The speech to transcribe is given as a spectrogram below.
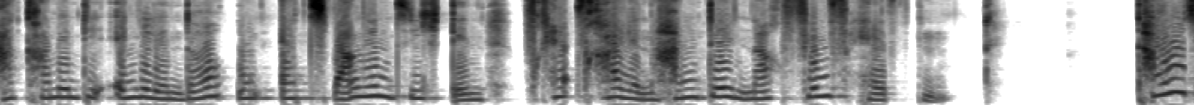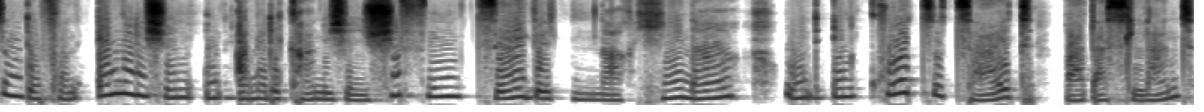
Da kamen die Engländer und erzwangen sich den freien Handel nach fünf Heften. Tausende von englischen und amerikanischen Schiffen segelten nach China und in kurzer Zeit war das Land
